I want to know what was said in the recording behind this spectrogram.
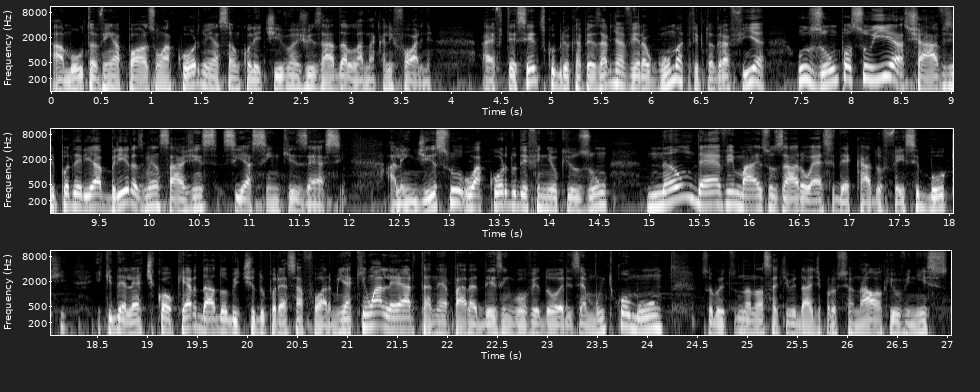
A multa vem após um acordo em ação coletiva ajuizada lá na Califórnia. A FTC descobriu que, apesar de haver alguma criptografia, o Zoom possuía as chaves e poderia abrir as mensagens se assim quisesse. Além disso, o acordo definiu que o Zoom não deve mais usar o SDK do Facebook e que delete qualquer dado obtido por essa forma. E aqui um alerta né, para desenvolvedores. É muito comum, sobretudo na nossa atividade profissional, aqui o Vinícius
